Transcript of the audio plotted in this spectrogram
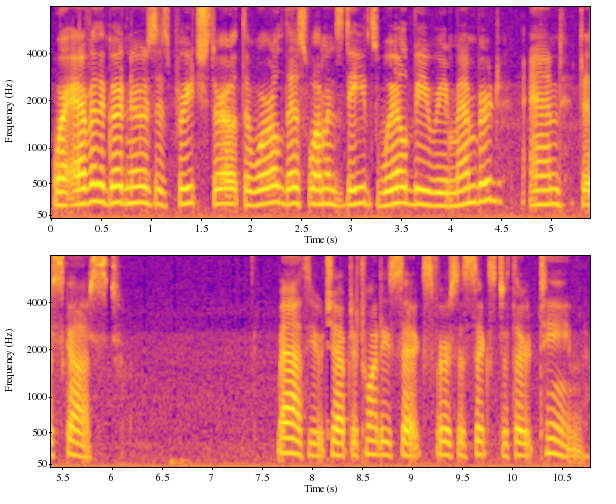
Wherever the good news is preached throughout the world, this woman's deeds will be remembered and discussed. Matthew chapter 26, verses 6 to 13.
